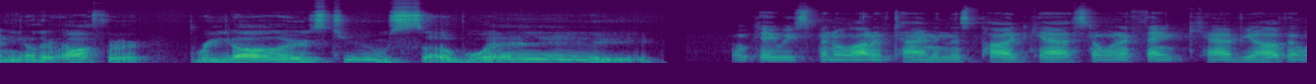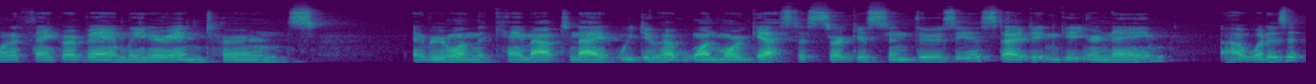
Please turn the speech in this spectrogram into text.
any other offer. $3 to Subway. Okay, we spent a lot of time in this podcast. I want to thank Kavyov. I want to thank our band leader, interns, everyone that came out tonight. We do have one more guest, a circus enthusiast. I didn't get your name. Uh, what is it?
